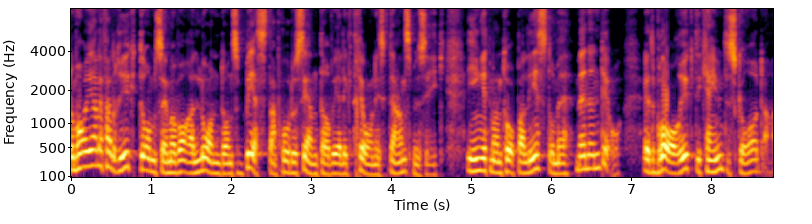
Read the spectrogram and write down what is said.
De har i alla fall rykte om sig om att vara Londons bästa producenter av elektronisk dansmusik. Inget man toppar listor med, men ändå. Ett bra rykte kan ju inte skada.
